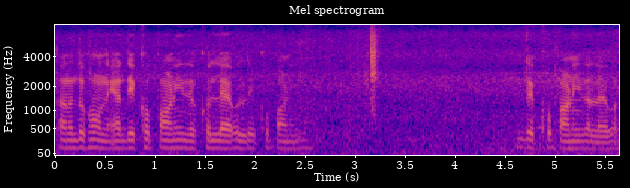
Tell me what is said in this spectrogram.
ਤੁਹਾਨੂੰ ਦਿਖਾਉਂਦੇ ਆ ਦੇਖੋ ਪਾਣੀ, ਦੇਖੋ ਲੈਵਲ ਦੇਖੋ ਪਾਣੀ ਦਾ। ਦੇਖੋ ਪਾਣੀ ਦਾ ਲੈਵਲ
